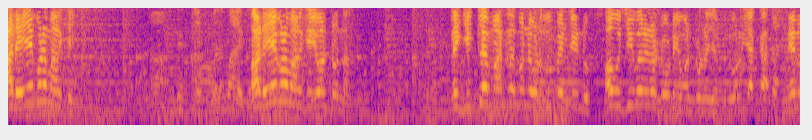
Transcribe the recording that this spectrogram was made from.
ఆడేయ కూడా మనకి. ఆడేయ కూడా మనకి ఏమంటున్నా నేను ఇట్లే మాట్లాడమని వాడు చూపెట్టిండు. అవు జీవనంలో తోటి ఏమంటున్నా చెప్పి ఊరి యొక్క నేను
